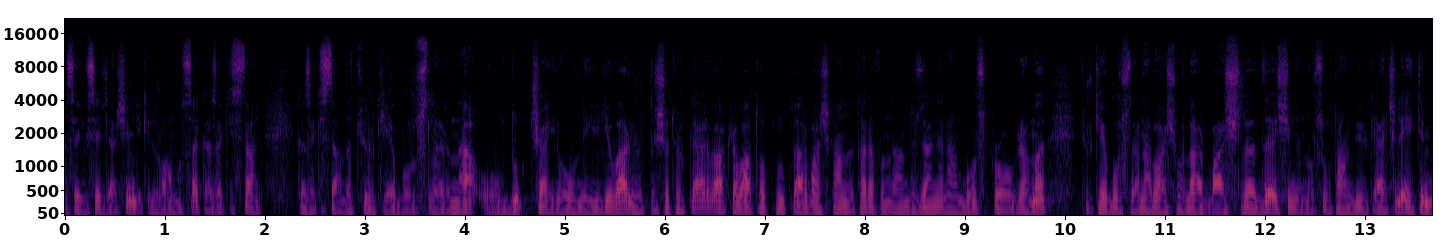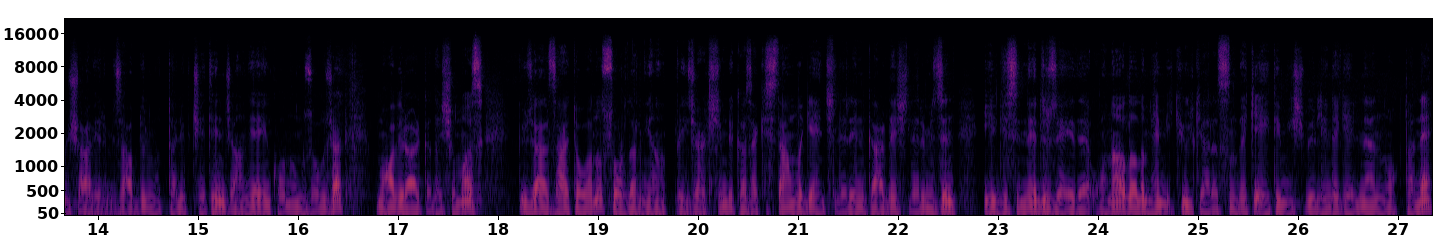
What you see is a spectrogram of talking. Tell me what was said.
Sevgili seyirciler şimdiki durağımızsa Kazakistan. Kazakistan'da Türkiye burslarına oldukça yoğun ilgi var. Yurtdışı Türkler ve Akraba Topluluklar Başkanlığı tarafından düzenlenen burs programı Türkiye burslarına başvurular başladı. Şimdi Nursultan Büyükelçili Eğitim Müşavirimiz Abdülmuttalip Çetin canlı yayın konuğumuz olacak. Muhabir arkadaşımız Güzel Zaytova'nın sorularını yanıtlayacak. Şimdi Kazakistanlı gençlerin, kardeşlerimizin ilgisi ne düzeyde onu alalım. Hem iki ülke arasındaki eğitim işbirliğinde gelinen nokta ne?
